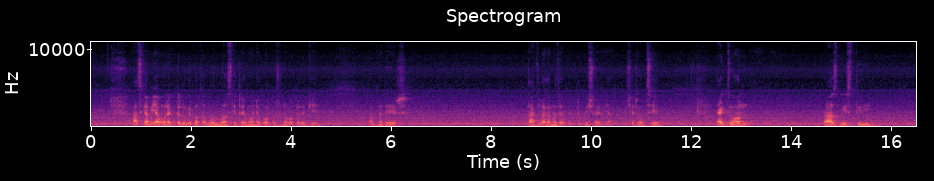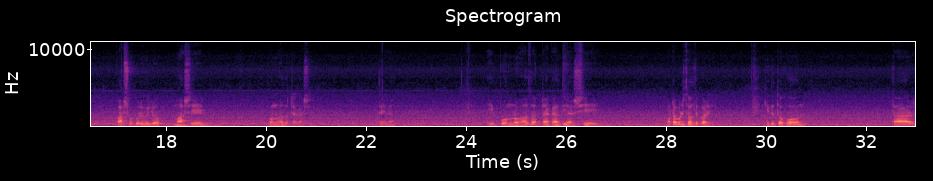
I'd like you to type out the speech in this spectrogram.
আজকে আমি এমন একটা লোকের কথা বলব, আজকে একটা এমন একটা গল্প শোনাবো আপনাদেরকে। আপনাদের তাক লাগানো যাবে একটা বিষয় নিয়ে। সেটা হচ্ছে, একজন রাজমিস্ত্রি পাঁচশো করে হইল মাসে পনেরো হাজার টাকা আসে। তাই না? এই পনেরো হাজার টাকা দিয়ে সে মোটামুটি চলতে পারে। কিন্তু তখন তার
